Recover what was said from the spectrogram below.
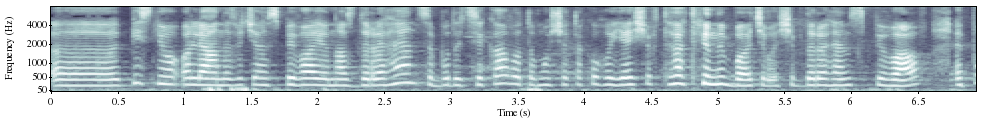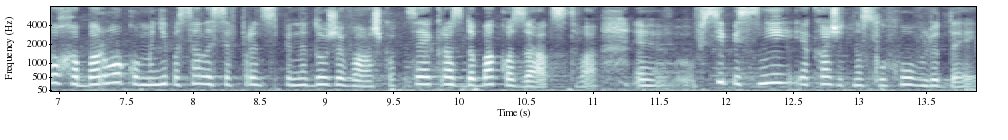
Е, пісню Оляни, звичайно, співає у нас диригент. Це буде цікаво, тому що такого я ще в театрі не бачила, щоб диригент співав. Епоха бароко мені писалися в принципі не дуже важко. Це якраз доба козацтва. Всі пісні, як кажуть, на слуху в людей.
